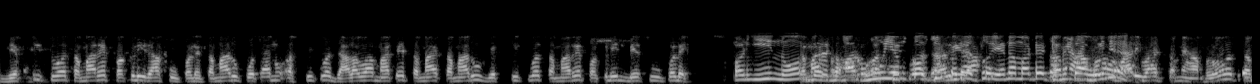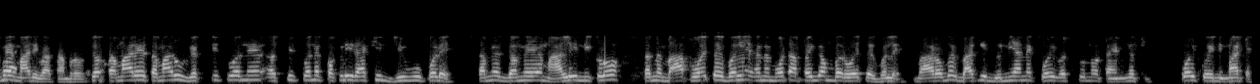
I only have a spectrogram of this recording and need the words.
વ્યક્તિત્વ તમારે પકડી રાખવું પડે. તમારું પોતાનું અસ્તિત્વ જાળવવા માટે તમારે તમારું વ્યક્તિત્વ તમારે પકડીને બેસવું પડે. પણ ઈ નો હું એમ અસ્તિત્વ કહું છું કદાચ તો એના માટે ઠપકા હોય ને. મારી વાત તમે સાંભળો તમે મારી વાત સાંભળો. તો તમારે તમારું વ્યક્તિત્વને અસ્તિત્વને પકડી રાખીને જીવવું પડે. તમે ગમે એમ હાલી નીકળો તમે બાપ હોય તોય ભલે અને મોટા પૈગંબર હોય તોય ભલે. બરાબર? બાકી દુનિયાને કોઈ વસ્તુનો ટાઈમ નથી. કોઈ કોઈની માટે.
